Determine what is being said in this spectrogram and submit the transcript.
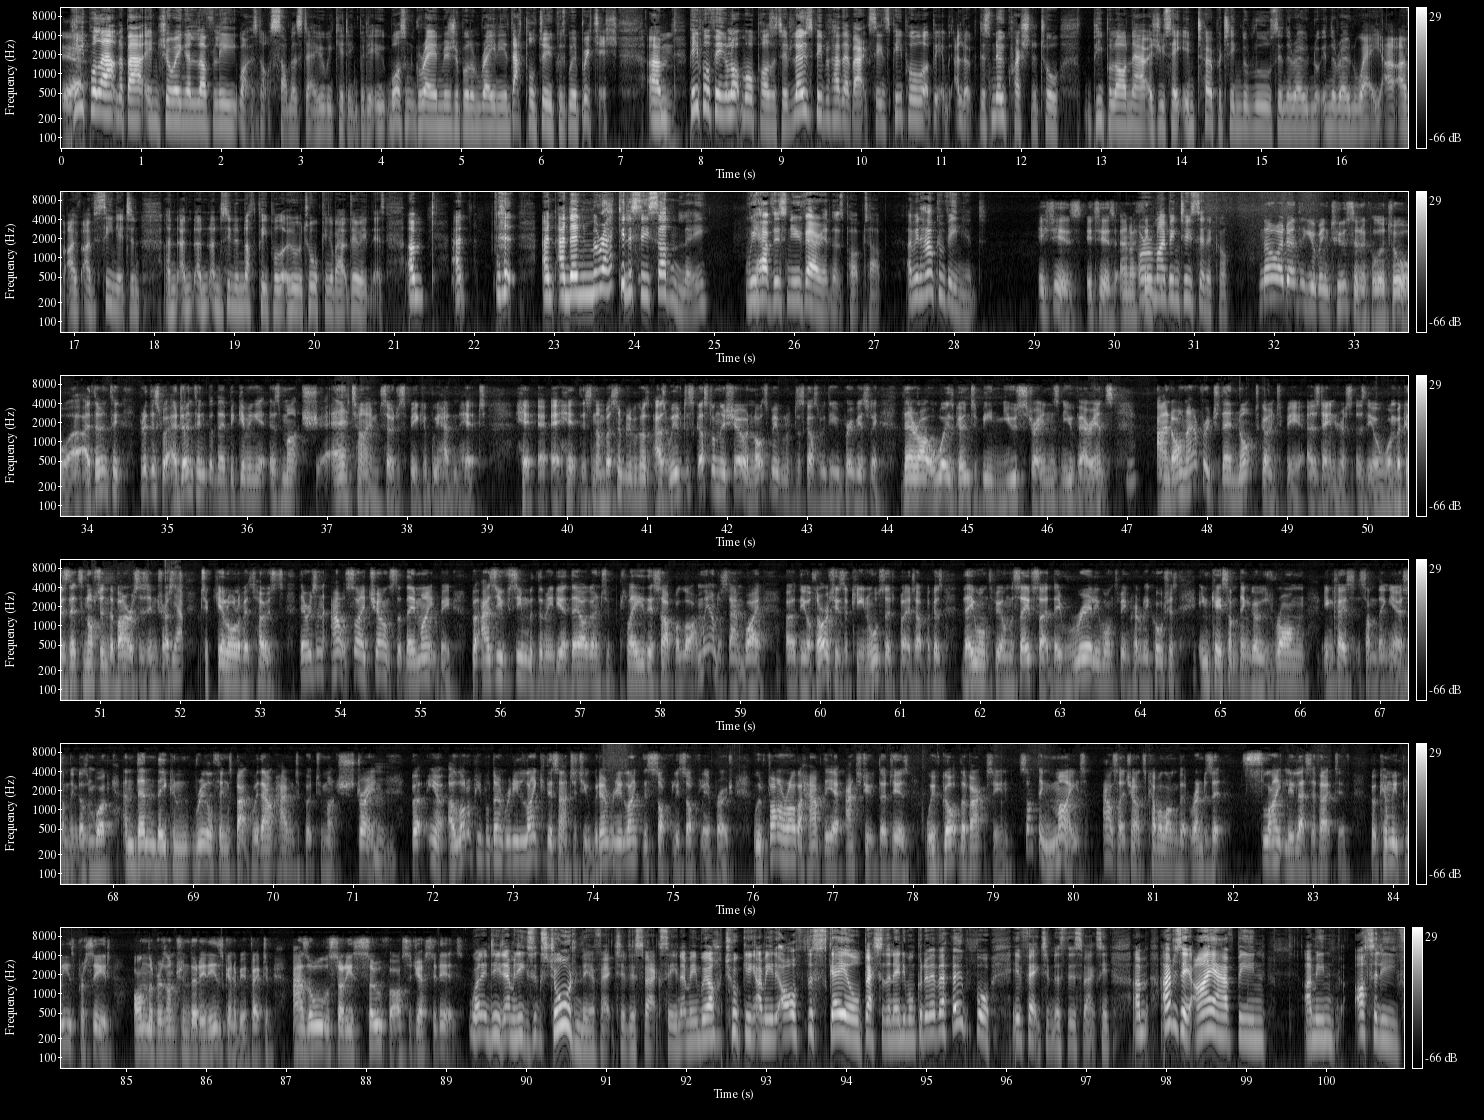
Yeah. People out and about enjoying a lovely, well, it's not summer's day, who are we kidding? But it, wasn't grey and miserable and rainy, and that'll do because we're British. Um, mm. People feeling a lot more positive. Loads of people have had their vaccines. People, look, there's no question at all. People are now, as you say, interpreting the rules in their own in their own way. I, I've I've seen it and and, and and seen enough people who are talking about doing this. Um, and and and then miraculously, suddenly, we have this new variant that's popped up. I mean, how convenient. It is. It is, and I or think. am I being too cynical? No, I don't think you're being too cynical at all. I don't think. Put it this way: I don't think that they'd be giving it as much airtime, so to speak, if we hadn't hit hit uh, hit this number simply because as we've discussed on this show and lots of people have discussed with you previously there are always going to be new strains new variants mm. And on average, they're not going to be as dangerous as the old one because it's not in the virus's interest yep. to kill all of its hosts. There is an outside chance that they might be. But as you've seen with the media, they are going to play this up a lot. And we understand why uh, the authorities are keen also to play it up because they want to be on the safe side. They really want to be incredibly cautious in case something goes wrong, in case something you know something doesn't work, and then they can reel things back without having to put too much strain. Mm. But you know, a lot of people don't really like this attitude. We don't really like this softly, softly approach. We'd far rather have the attitude that is, we've got the vaccine. Something might, outside chance, come along that renders it slightly less effective. But can we please proceed on the presumption that it is going to be effective, as all the studies so far suggest it is. Well, indeed. I mean, it's extraordinarily effective, this vaccine. I mean, we are talking, I mean, off the scale better than anyone could have ever hoped for effectiveness of this vaccine. Um, I have to say, I have been, I mean, utterly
